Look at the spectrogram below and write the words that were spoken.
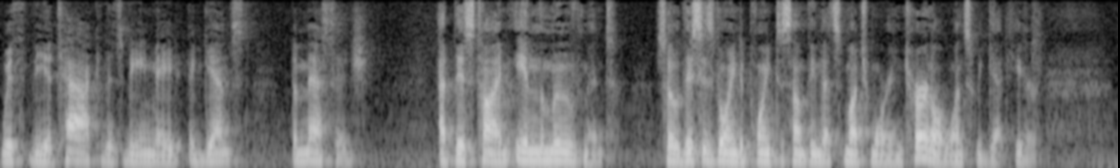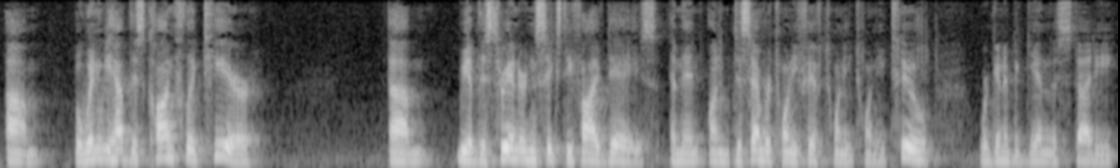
with the attack that's being made against the message at this time in the movement So this is going to point to something that's much more internal once we get here. Um, but when we have this conflict here, um, we have this 365 days, and then on December 25th, 2022, we're going to begin the study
